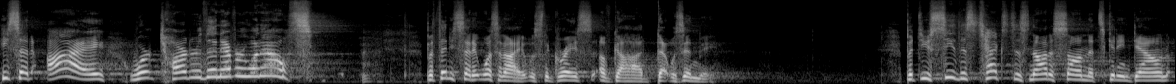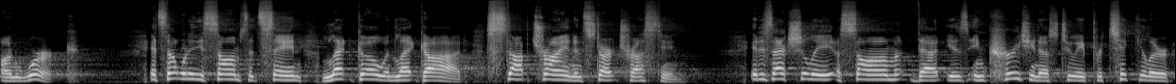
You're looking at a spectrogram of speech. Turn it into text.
He said, I worked harder than everyone else. But then he said, It wasn't I, it was the grace of God that was in me. But do you see, this text is not a psalm that's getting down on work. It's not one of these psalms that's saying, let go and let God, stop trying and start trusting. It is actually a psalm that is encouraging us to a particular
